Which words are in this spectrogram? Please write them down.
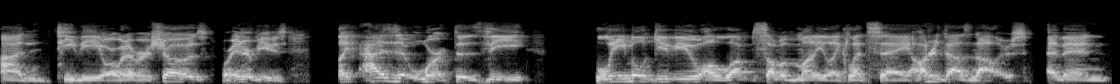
on TV or whatever shows or interviews. Like, how does it work? Does the label give you a lump sum of money, like let's say $100,000, and then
